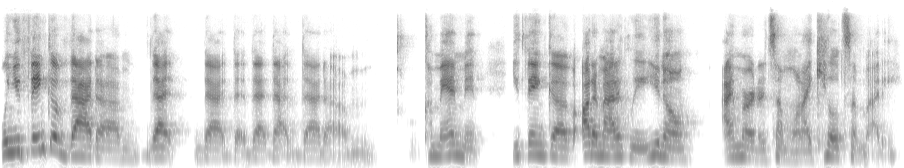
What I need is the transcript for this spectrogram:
When you think of that um, that that that that that, that um, commandment you think of automatically you know i murdered someone i killed somebody.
